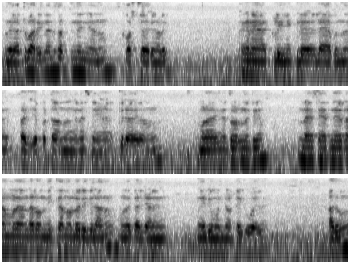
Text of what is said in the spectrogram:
ഇതിനകത്ത് പറയുന്നത് സത്യം തന്നെയാണ്. കുറച്ച് കാര്യങ്ങൾ അങ്ങനെ ക്ലിനിക്കിലെ ലാബിൽ നിന്ന് പരിചയപ്പെട്ടാന്ന് അങ്ങനെ സ്നേഹത്തിലായിരുന്നു. നമ്മൾ അതിനെ തുടർന്നിട്ട് സ്നേഹത്തിന് നമ്മൾ എന്തായാലും ഒന്നിക്കാന്നുള്ള ഒരു ഇതിലാണ് നമ്മൾ കല്യാണം നേരി മുന്നോട്ടേക്ക് പോയത്. അതും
